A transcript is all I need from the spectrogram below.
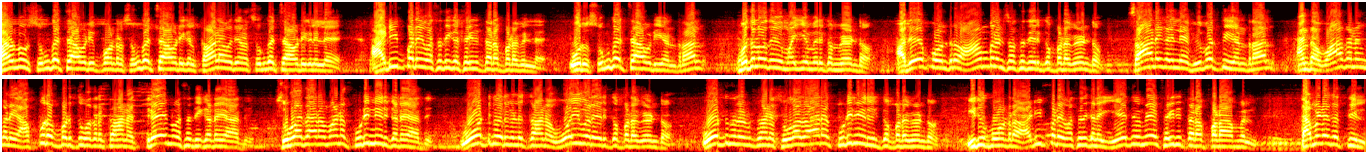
பரனூர் சுங்கச்சாவடி போன்ற சுங்கச்சாவடிகள் காலாவதியான சுங்கச்சாவடிகளிலே அடிப்படை வசதிகள் செய்து தரப்படவில்லை. ஒரு சுங்கச்சாவடி என்றால் முதலுதவி மையம் இருக்க வேண்டும். அதே போன்று ஆம்புலன்ஸ் வசதி இருக்கப்பட வேண்டும். சாலைகளிலே விபத்து என்றால் அந்த வாகனங்களை அப்புறப்படுத்துவதற்கான கிரேன் வசதி கிடையாது. சுகாதாரமான குடிநீர் கிடையாது. ஓட்டுநர்களுக்கான ஓய்வறை இருக்கப்பட வேண்டும். ஓட்டுநர்களுக்கான சுகாதார குடிநீர் இருக்கப்பட வேண்டும். இது போன்ற அடிப்படை வசதிகளை எதுவுமே செய்து தரப்படாமல் தமிழகத்தில்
